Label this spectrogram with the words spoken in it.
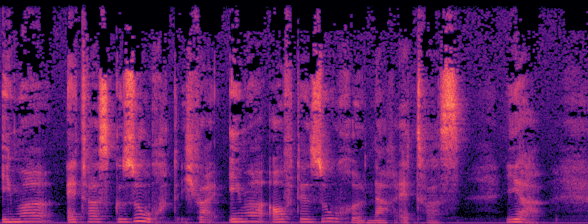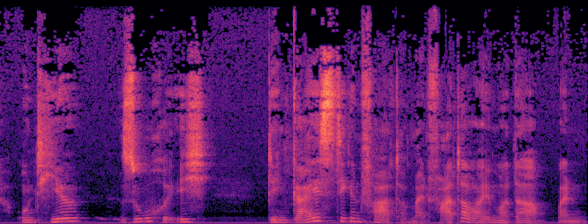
immer etwas gesucht. Ich war immer auf der Suche nach etwas. Ja, und hier suche ich den geistigen Vater. Mein Vater war immer da. Mein,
